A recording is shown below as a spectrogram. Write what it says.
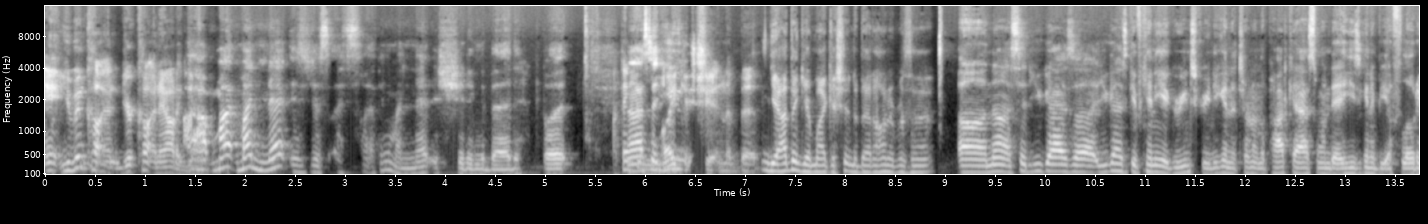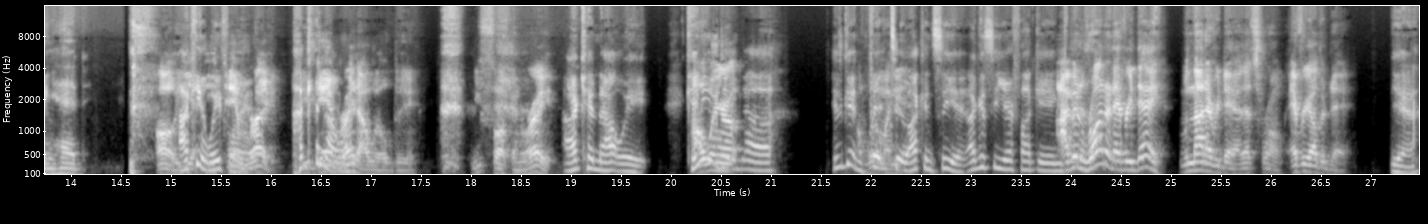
Aunt, you've been cutting. You're cutting out again. Uh, my my net is just. I think my net is shitting the bed, but I think no, I said mic you- is shit in the bed. Yeah, I think your mic is shitting the bed 100. percent uh no, I said you guys. Uh, you guys give Kenny a green screen. You're gonna turn on the podcast one day. He's gonna be a floating head. Oh, yeah, I can't wait for damn it. Right, I you damn right. wait. I will be. You fucking right. I cannot wait. Kenny's wear- getting, uh, he's getting I'll fit too. I can see it. I can see your fucking. I've been running every day. Well, not every day. That's wrong. Every other day. yeah.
